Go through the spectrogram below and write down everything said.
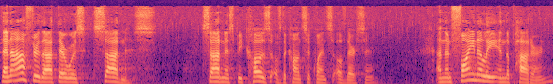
Then after that, there was sadness. Sadness because of the consequence of their sin. And then finally, in the pattern,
